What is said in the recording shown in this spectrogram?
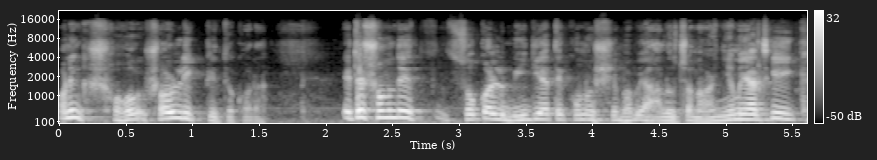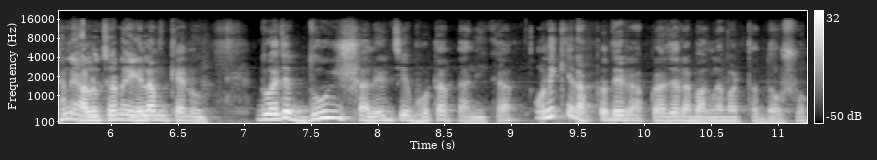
অনেক সহ সরলীকৃত করা। এটা সম্বন্ধে সোকল্ড মিডিয়াতে কোনো সেভাবে আলোচনা হয়নি। আমি আজকে এইখানে আলোচনা এলাম কেন? দু দুই সালের যে ভোটার তালিকা, অনেকের আপনাদের, আপনারা যারা বাংলা বার্তার দর্শক,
